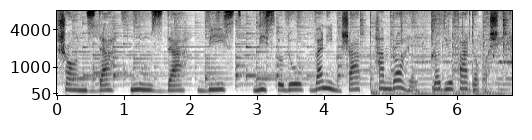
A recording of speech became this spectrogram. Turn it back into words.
16, 19, 20, 22 و نیمه شب همراه رادیو فردا باشید.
